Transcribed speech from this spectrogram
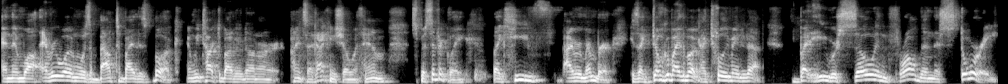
And then while everyone was about to buy this book, and we talked about it on our hindsight hacking show with him specifically, like he, I remember he's like, "Don't go buy the book. I totally made it up." But he was so enthralled in this story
